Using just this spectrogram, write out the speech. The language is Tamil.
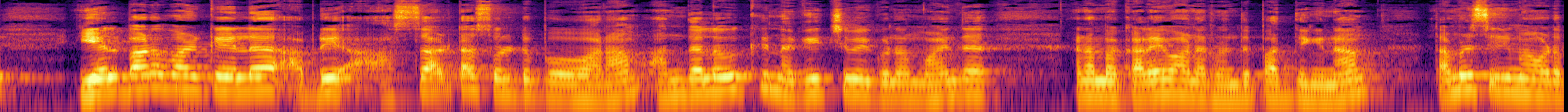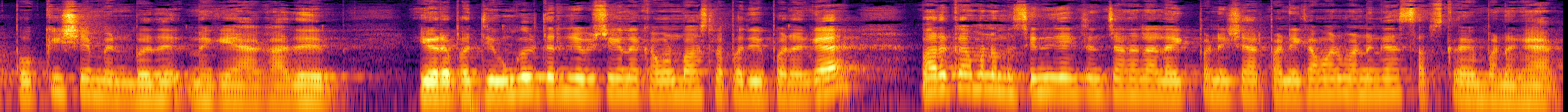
இயல்பான வாழ்க்கையில் அப்படியே அசால்ட்டாக சொல்லிட்டு போவாராம். அந்தளவுக்கு நகைச்சுவை குணம் வாய்ந்த நம்ம கலைவாணர் வந்து பார்த்திங்கன்னா தமிழ் சினிமாவோட பொக்கிஷம் என்பது மிகையாகாது. இவரை பற்றி உங்களுக்கு தெரிஞ்ச விஷயங்களை கமெண்ட் பாக்ஸில் பதிவு பண்ணுங்கள் மறக்காமல் நம்ம சினி ஜங்ஷன் சேனலை லைக் பண்ணி ஷேர் பண்ணி கமெண்ட் பண்ணுங்கள் சப்ஸ்கிரைப் பண்ணுங்கள்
